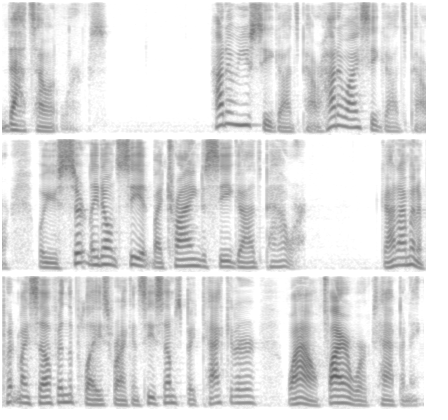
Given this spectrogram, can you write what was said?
That's how it works. How do you see God's power? How do I see God's power? Well, you certainly don't see it by trying to see God's power. God, I'm going to put myself in the place where I can see some spectacular, wow, fireworks happening,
